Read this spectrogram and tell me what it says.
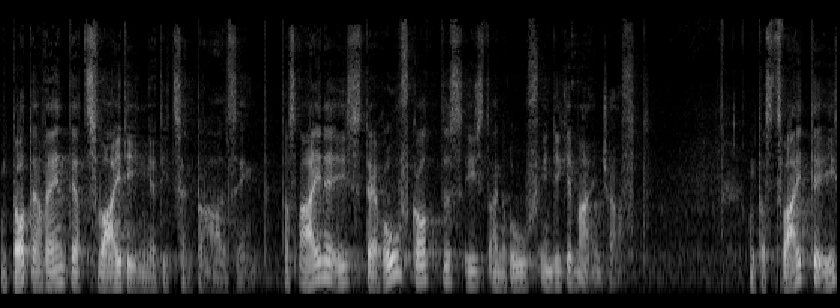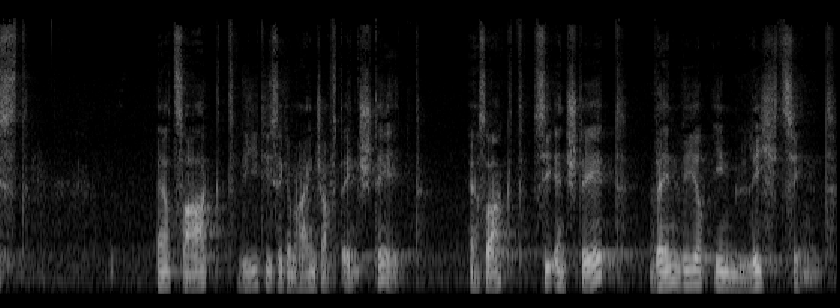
Und dort erwähnt er zwei Dinge, die zentral sind. Das eine ist, der Ruf Gottes ist ein Ruf in die Gemeinschaft. Und das zweite ist, er sagt, wie diese Gemeinschaft entsteht. Er sagt, sie entsteht, wenn wir im Licht sind.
